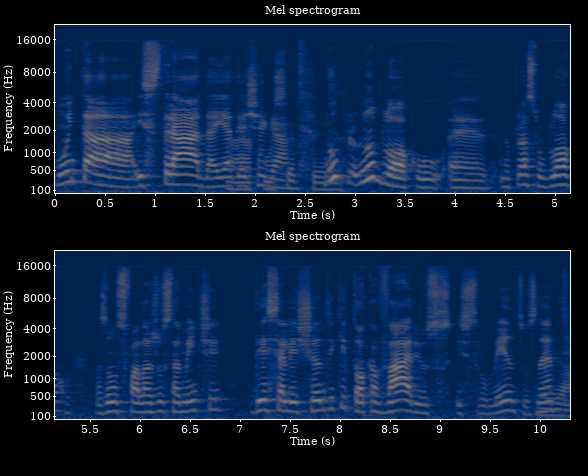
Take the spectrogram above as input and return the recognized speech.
muita estrada aí Ah, até chegar. No, no bloco, é, no próximo bloco, nós vamos falar justamente desse Alexandre que toca vários instrumentos, né? Legal.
